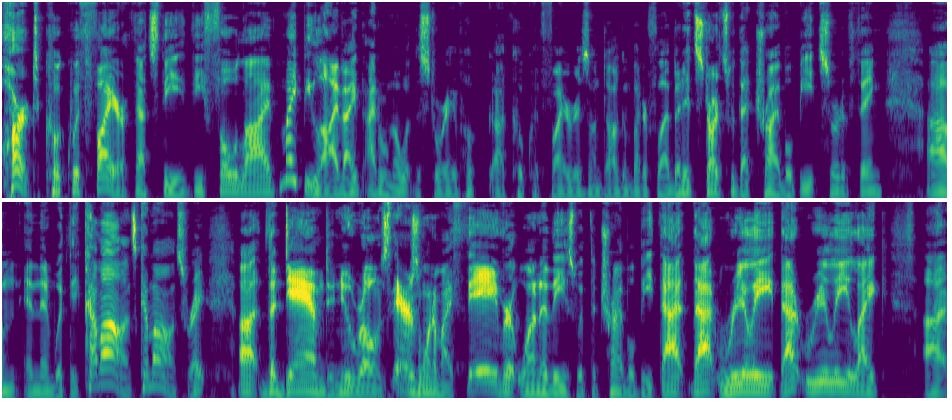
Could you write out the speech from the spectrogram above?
Heart, Cook with Fire. That's the the faux live, might be live. I, I don't know what the story of Hook, uh, Cook with Fire is on Dog and Butterfly, but it starts with that tribal beat sort of thing, um, and then with the come ons, come ons, right? Uh, the Damned, New Rose. There's one of my favorite one of these with the tribal beat. That that really that really like uh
